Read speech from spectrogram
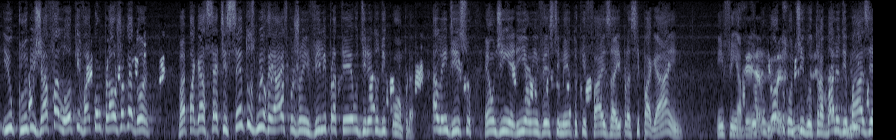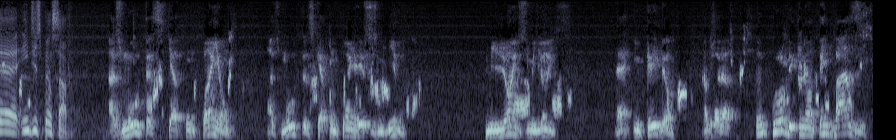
e o clube já falou que vai comprar o jogador. Vai pagar 700 mil reais para o Joinville para ter o direito de compra. Além disso, é um dinheirinho, é um investimento que faz aí para se pagar. Hein? Enfim, eu concordo contigo, o trabalho de base é indispensável. As multas que acompanham, as multas que acompanham esses meninos, milhões e milhões, né? Incrível. Agora, um clube que não tem base,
